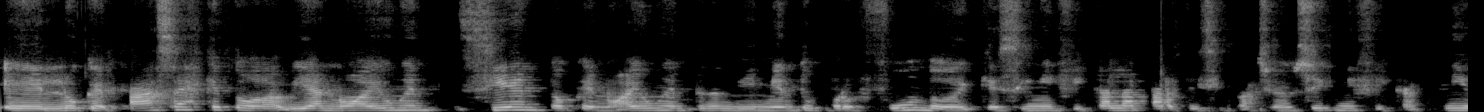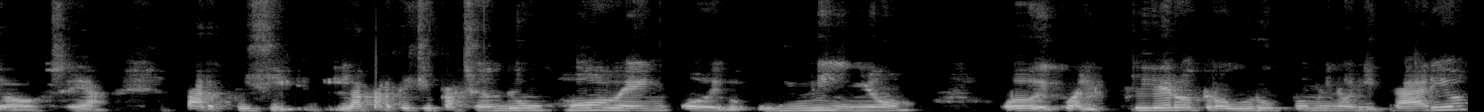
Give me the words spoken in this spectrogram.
Eh, lo que pasa es que todavía no hay un, siento que no hay un entendimiento profundo de qué significa la participación significativa, o sea, la participación de un joven o de un niño o de cualquier otro grupo minoritario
